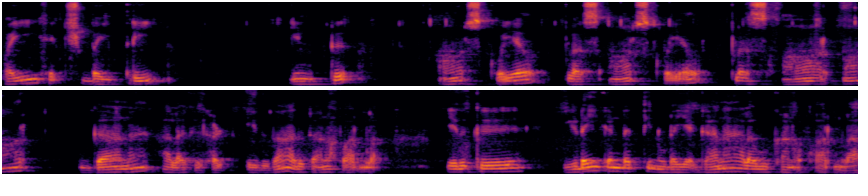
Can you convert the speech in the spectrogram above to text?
pi h by three into r square plus r square plus r r கன அலகுகள். இதுதான் அதுக்கான ஃபார்முலா எதுக்கு? இடைக்கண்டத்தினுடைய கன அளவுக்கான formula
